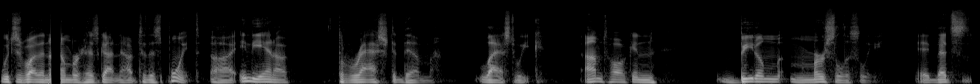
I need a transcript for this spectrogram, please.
which is why the number has gotten out to this point. Uh, Indiana thrashed them last week. I'm talking beat them mercilessly. It- That's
